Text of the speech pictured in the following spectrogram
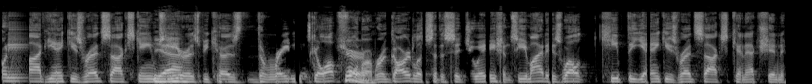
25 Yankees Red Sox games Yeah. year is because the ratings go up Sure. for them, regardless of the situation. So you might as well keep the Yankees Red Sox connection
